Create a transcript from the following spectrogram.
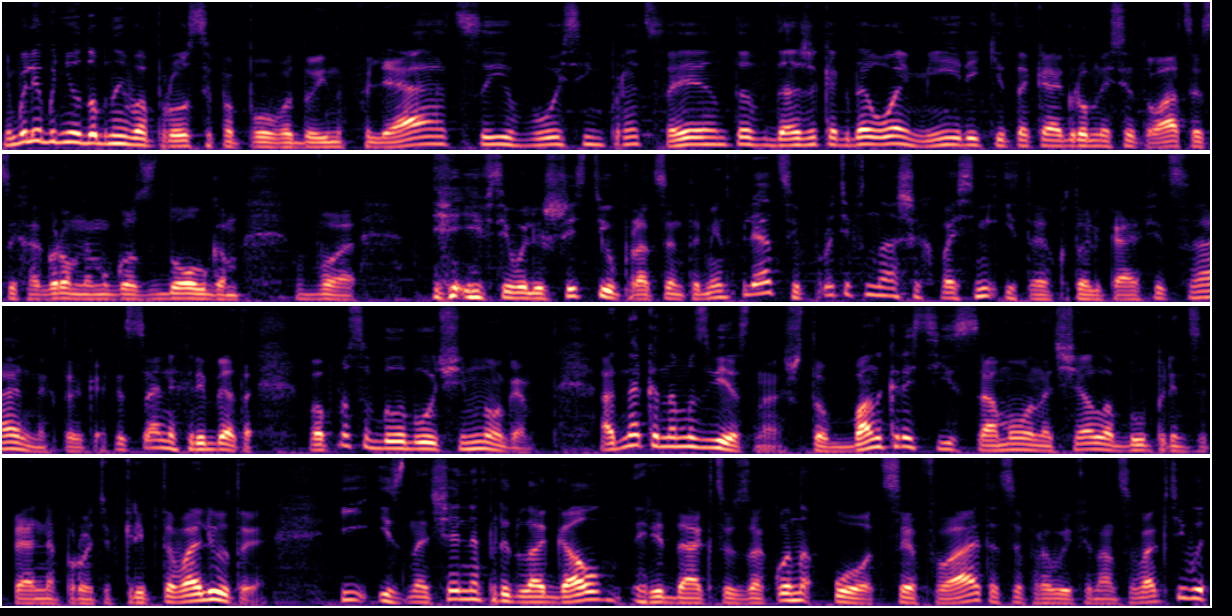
были бы неудобные вопросы по поводу инфляции 8%, даже когда у Америки такая огромная ситуация с их огромным госдолгом в и всего лишь 6% инфляции против наших 8, и так только официальных, только официальных, ребята, вопросов было бы очень много. Однако нам известно, что Банк России с самого начала был принципиально против криптовалюты и изначально предлагал редакцию закона о ЦФА, это цифровые финансовые активы,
